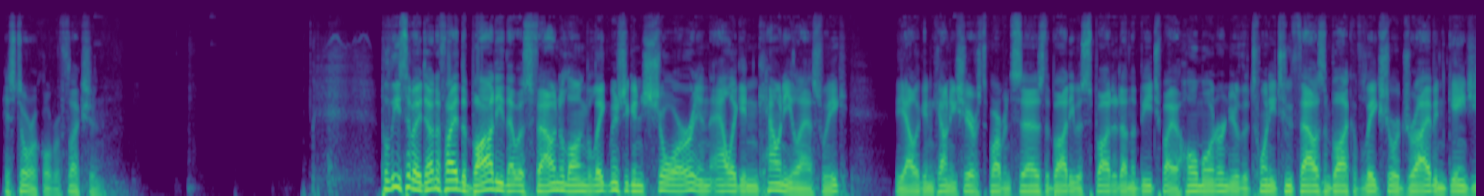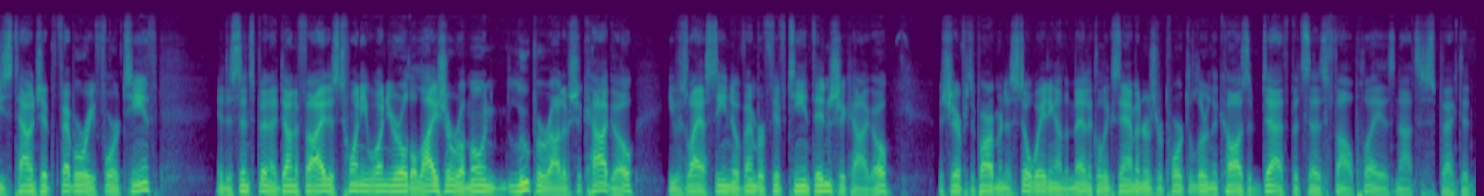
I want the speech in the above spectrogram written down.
historical reflection. Police have identified the body that was found along the Lake Michigan shore in Allegan County last week. The Allegan County Sheriff's Department says the body was spotted on the beach by a homeowner near the 22,000 block of Lakeshore Drive in Ganges Township February 14th. It has since been identified as 21 year old Elijah Ramon Looper out of Chicago. He was last seen November 15th in Chicago. The Sheriff's Department is still waiting on the medical examiner's report to learn the cause of death, but says foul play is not suspected.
